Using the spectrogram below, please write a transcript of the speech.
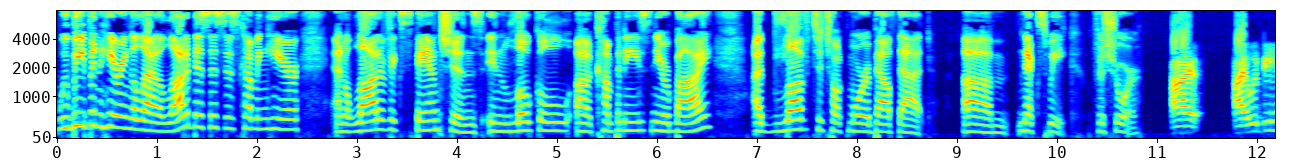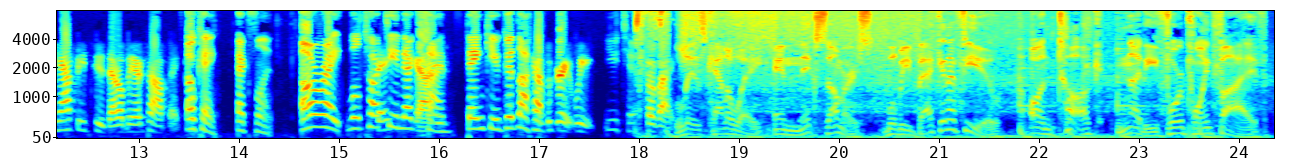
we've been hearing a lot, a lot of businesses coming here and a lot of expansions in local uh, companies nearby. I'd love to talk more about that um, next week for sure. I I would be happy to. That'll be our topic. Okay, excellent. All right, we'll talk to you next guys. time. Thank you. Good luck. Have a great week. You too. Bye bye. Liz Callaway and Nick Summers will be back in a few on Talk 94.5.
